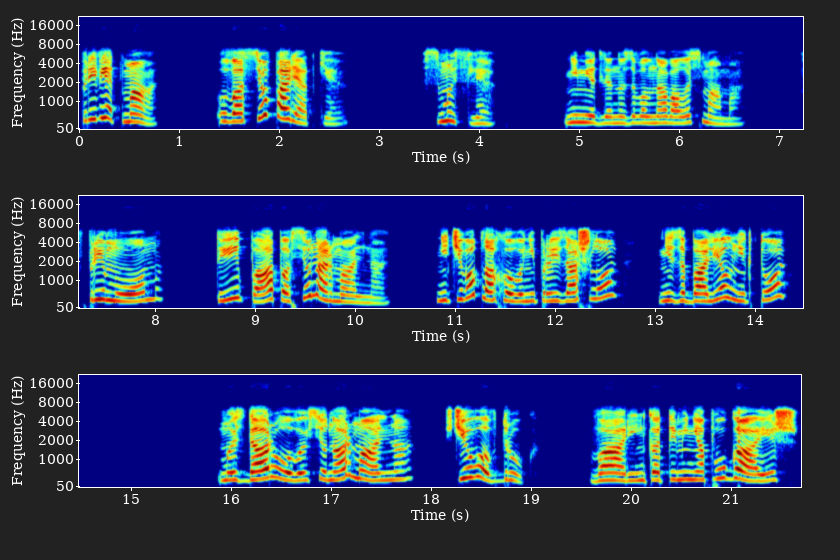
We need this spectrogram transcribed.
Привет, ма. У вас все в порядке? В смысле? Немедленно заволновалась мама. В прямом. Ты, папа, все нормально. Ничего плохого не произошло? Не заболел никто? Мы здоровы, все нормально. С чего вдруг? Варенька, ты меня пугаешь.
